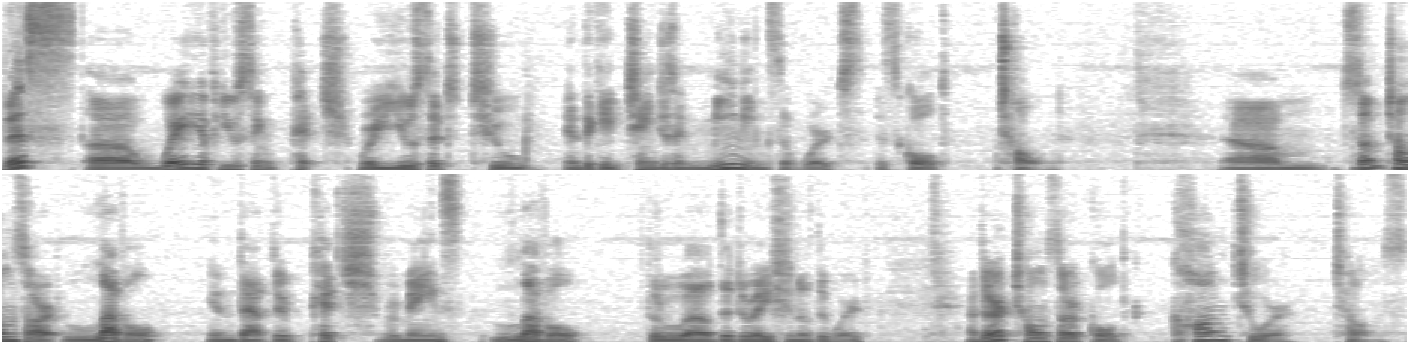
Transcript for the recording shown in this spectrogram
this uh, way of using pitch, where you use it to indicate changes in meanings of words, is called tone. Um, some tones are level in that their pitch remains level throughout the duration of the word. And there are tones that are called contour tones,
